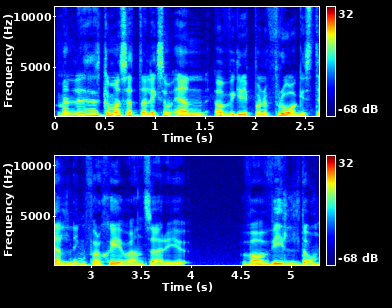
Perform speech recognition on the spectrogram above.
Men ska man sätta liksom en övergripande frågeställning för skivan så är det ju Vad vill de?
